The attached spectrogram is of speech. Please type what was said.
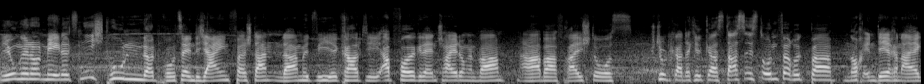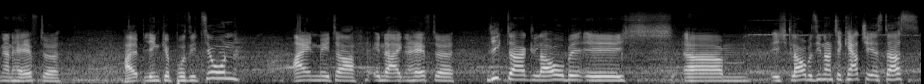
Jungen und Mädels nicht hundertprozentig einverstanden damit, wie hier gerade die Abfolge der Entscheidungen war. Aber Freistoß Stuttgarter Kickers, das ist unverrückbar, noch in deren eigenen Hälfte. Halblinke Position, ein Meter in der eigenen Hälfte. Liegt da, glaube ich, ähm, ich glaube, Sinan Tekerci ist das,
